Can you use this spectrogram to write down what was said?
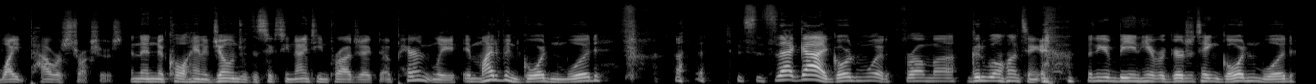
white power structures. And then Nicole Hannah-Jones with the 1619 Project, apparently, it might have been Gordon Wood it's, it's that guy, Gordon Wood from uh, Good Will Hunting. then you'd be in here regurgitating Gordon Wood.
